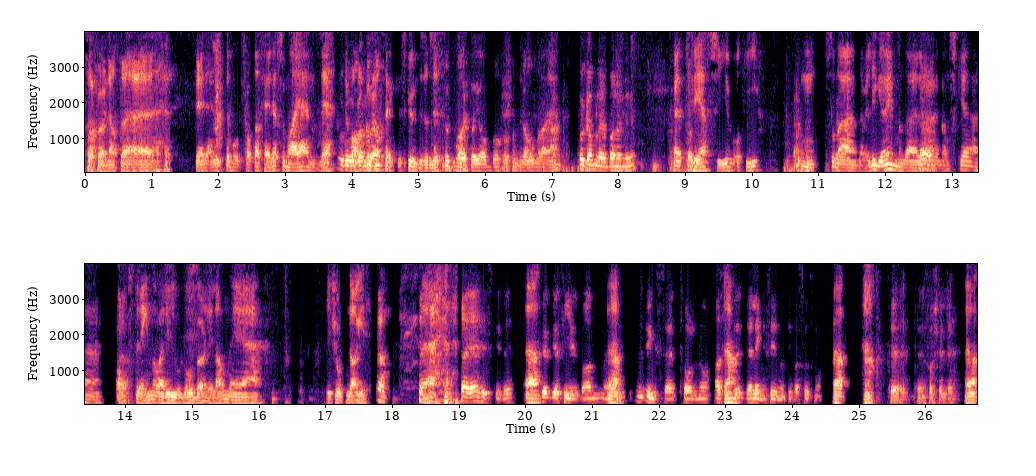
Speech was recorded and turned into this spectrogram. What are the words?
så føler jeg at eh, ferie er litt det motsatte av ferie. Så nå er jeg endelig tilbake og kan senke skuldrene liksom, tilbake på jobb og få kontroll. Og, ja. Hvor gamle er barna dine? Eh, Tre, syv og ti. Mm. Så det er, det er veldig gøy, men det er Ja. eh, ganske eh, anstrengende å være i Lolo og Børneland i, i 14 dager. Ja. Ja, jeg husker det. ja, Vi har fire barn, men Ja. yngste er tolv nå. Altså, Ja. det, det er lenge siden at de var så små. ja, ja, Det, det er en forskjell, det. ja.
